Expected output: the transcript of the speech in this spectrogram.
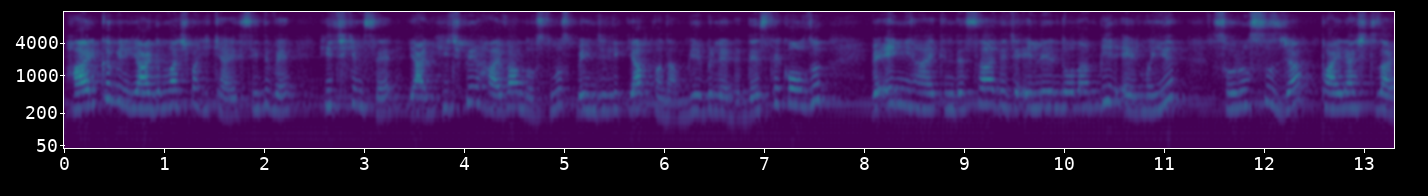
Harika bir yardımlaşma hikayesiydi ve hiç kimse yani hiçbir hayvan dostumuz bencillik yapmadan birbirlerine destek oldu ve en nihayetinde sadece ellerinde olan bir elmayı sorunsuzca paylaştılar.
